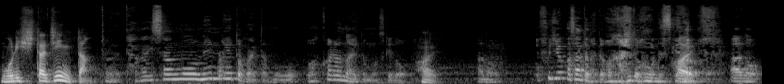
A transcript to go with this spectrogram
森下仁丹。ね高木さんの年齢とかやったらもう分からないと思うんですけどはい。あの藤岡さんとかやったら分かると思うんですけど、はいあの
